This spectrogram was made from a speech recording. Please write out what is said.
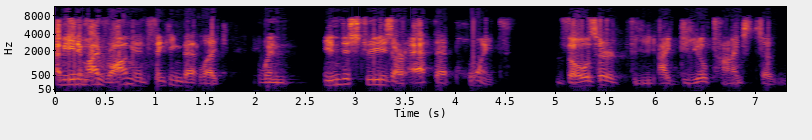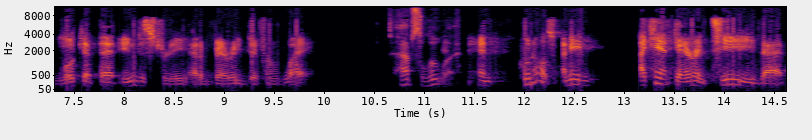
I mean, am I wrong in thinking that like when industries are at that point, those are the ideal times to look at that industry at a very different way? Absolutely. And who knows? I mean, I can't guarantee that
